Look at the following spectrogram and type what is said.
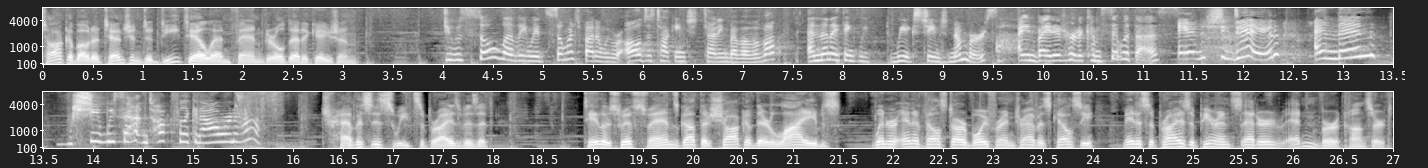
Talk about attention to detail and fangirl dedication. She was so lovely. We had so much fun, and we were all just talking, chatting, blah blah blah blah. And then I think we we exchanged numbers. I invited her to come sit with us, and she did. And then she we sat and talked for like an hour and a half. Travis's sweet surprise visit. Taylor Swift's fans got the shock of their lives when her NFL star boyfriend Travis Kelce made a surprise appearance at her Edinburgh concert.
